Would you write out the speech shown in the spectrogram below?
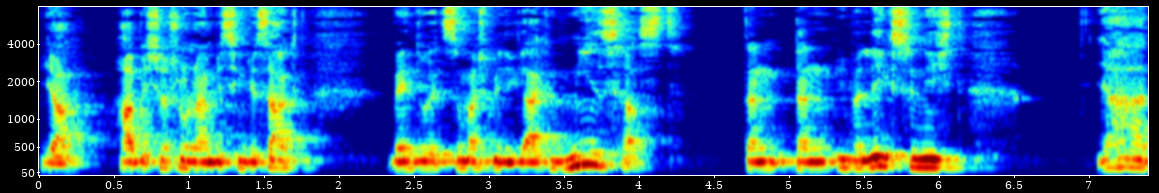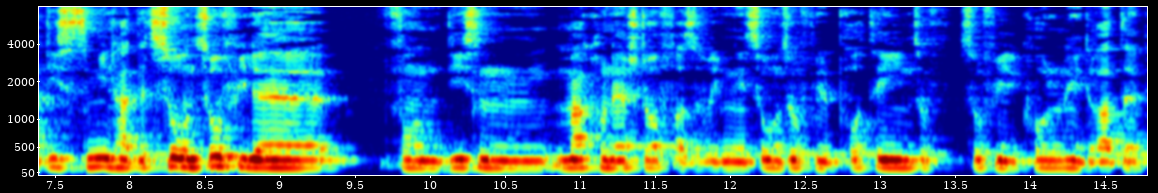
ja, habe ich ja schon ein bisschen gesagt, wenn du jetzt zum Beispiel die gleichen Meals hast, dann, dann überlegst du nicht, ja, dieses Meal hat jetzt so und so viele von diesen Makronährstoff, also irgendwie so und so viel Protein, so, so viel Kohlenhydrate,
